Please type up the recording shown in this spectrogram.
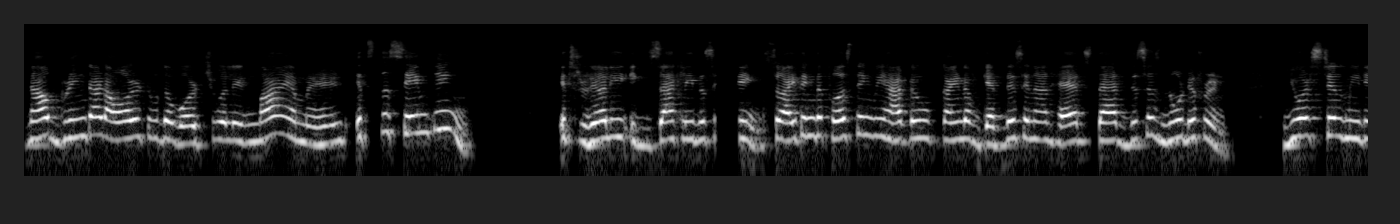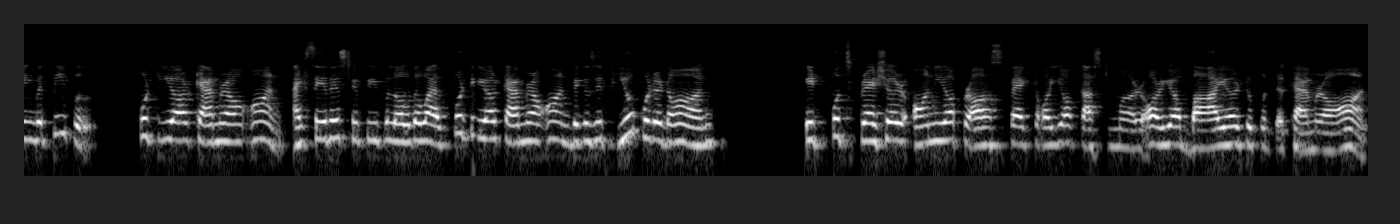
now bring that all to the virtual environment, it's the same thing. it's really exactly the same thing. So I think the first thing we have to kind of get this in our heads that this is no different. You are still meeting with people. Put your camera on. I say this to people all the while put your camera on because if you put it on, it puts pressure on your prospect or your customer or your buyer to put the camera on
